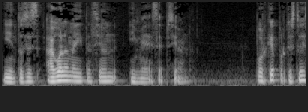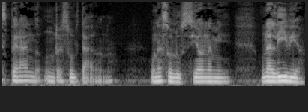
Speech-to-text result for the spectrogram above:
Y entonces hago la meditación y me decepciono. ¿Por qué? Porque estoy esperando un resultado, ¿no? Una solución a mi, un alivio.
